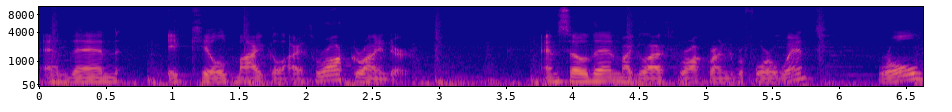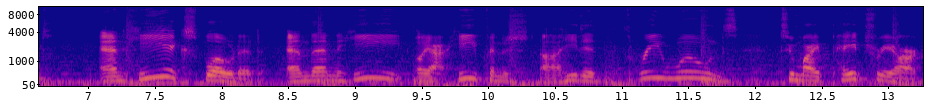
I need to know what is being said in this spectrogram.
and then it killed my Goliath Rock Grinder. And so then my Goliath Rock Grinder before went, rolled, and he exploded. And then he, oh yeah, he finished, uh, he did three wounds to my Patriarch,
